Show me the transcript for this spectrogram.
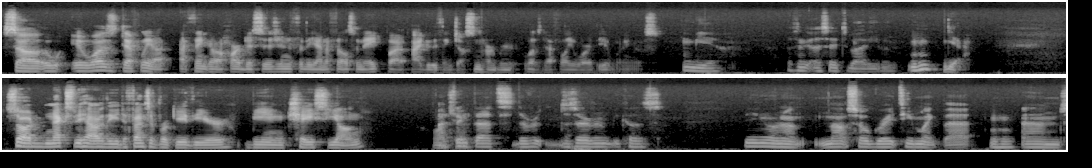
So it, it was definitely, a, I think, a hard decision for the NFL to make. But I do think Justin Herbert was definitely worthy of winning this. Yeah. I think I say it's about even. Mm-hmm. Yeah. So next we have the defensive rookie of the year being Chase Young. I you- think that's de- deserving because being on a not so great team like that Mhm. and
